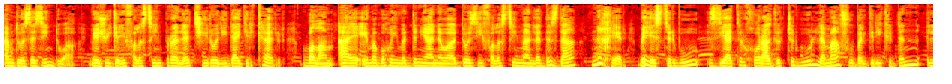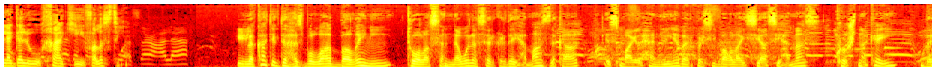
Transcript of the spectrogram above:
ئەم دۆزە زیندووە. مێژووی گەلی فەڵەستین پڕە لە تیرۆری داگیرکەر، بەڵام ئایا ئێمە بەهۆی مردنیانەوە دۆزی فەڵەستینمان لە دەستدا؟ نەخێر بەهێزتر بوو، زیاتر خۆڕاگرتر بوو لە ماف و بەرگریکردن لە گەل و خاکی فەڵەستین. لە کاتێکدا حزبوڵڵا بەڵێنی تۆڵەسەندنەوە لە سەرکردەی حەماس دەکات، ئیسماعیل هەنییە بەرپرسی باڵای سیاسی حەماس کوشتنەکەی بە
